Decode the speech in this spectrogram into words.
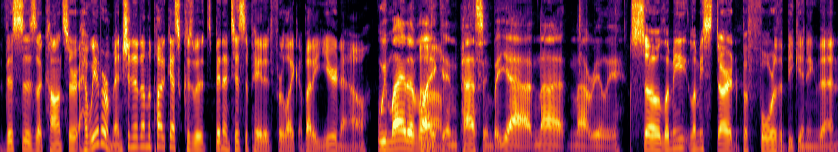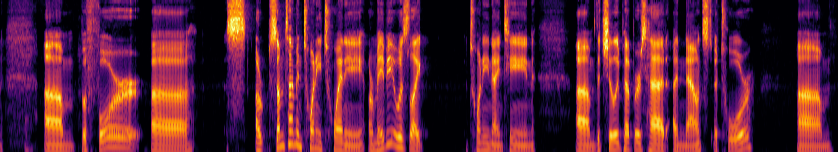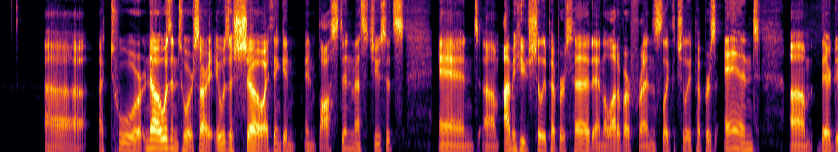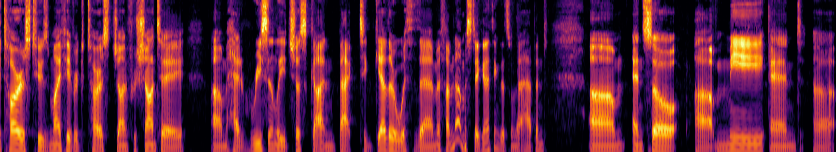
this is a concert. Have we ever mentioned it on the podcast? Because it's been anticipated for like about a year now. We might have like um, in passing, but yeah, not not really. So let me let me start before the beginning then. Um, before uh, uh sometime in 2020, or maybe it was like 2019 um, the Chili Peppers had announced a tour. Um, uh, a tour. No, it wasn't a tour. Sorry, it was a show. I think in in Boston, Massachusetts. And um, I'm a huge Chili Peppers head, and a lot of our friends like the Chili Peppers. And um, their guitarist, who's my favorite guitarist, John Frusciante, um, had recently just gotten back together with them. If I'm not mistaken, I think that's when that happened. Um, and so uh, me and uh,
